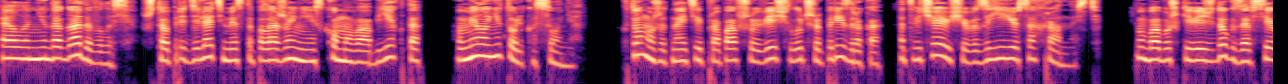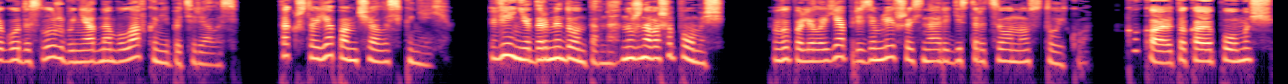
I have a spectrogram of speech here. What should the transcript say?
Элла не догадывалась, что определять местоположение искомого объекта умела не только Соня. Кто может найти пропавшую вещь лучше призрака, отвечающего за ее сохранность? У бабушки вещдок за все годы службы ни одна булавка не потерялась. Так что я помчалась к ней. «Венья Дормидонтовна, нужна ваша помощь!» — выпалила я, приземлившись на регистрационную стойку. «Какая такая помощь?»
